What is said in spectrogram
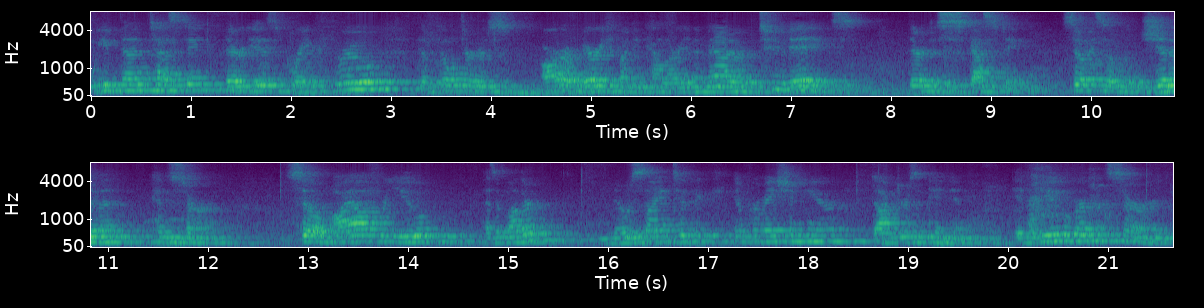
we've done testing, there is breakthrough. The filters are a very funny color. In a matter of two days, they're disgusting. So it's a legitimate concern. So I offer you, as a mother, no scientific information here, doctor's opinion. If you are concerned,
